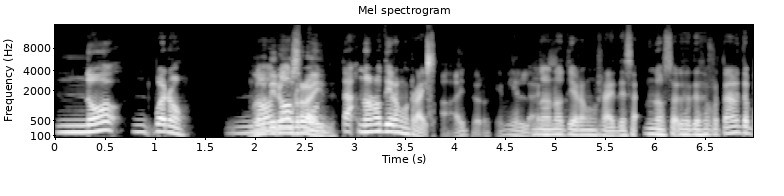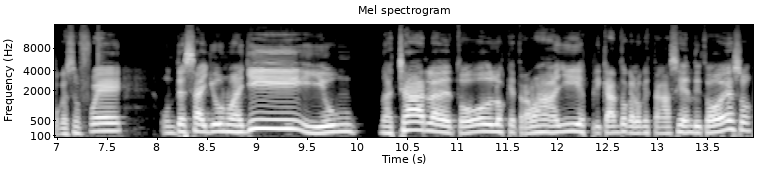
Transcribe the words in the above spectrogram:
No, bueno, ¿No no, dieron nos un ride? monta- no nos dieron un ride. Ay, pero qué mierda. No esa. nos dieron un ride, desa- no, desafortunadamente, porque eso fue un desayuno allí y un- una charla de todos los que trabajan allí explicando qué es lo que están haciendo y todo eso.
